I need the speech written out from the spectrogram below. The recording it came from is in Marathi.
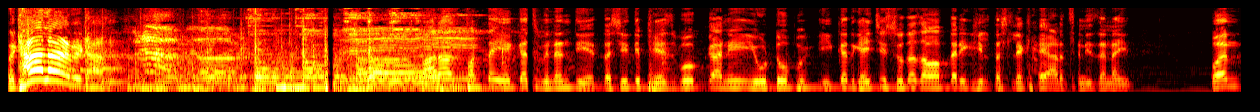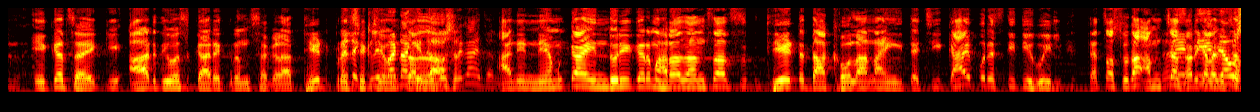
विठाला विठाला. महाराज फक्त एकच विनंती आहे तशी ती फेसबुक आणि युट्यूब विकत घ्यायची सुद्धा जबाबदारी घेईल तसले काही अडचणीचं नाही पण एकच आहे की आठ दिवस कार्यक्रम सगळा थेट टाकीत चालला? आणि नेमका इंदुरीकर महाराजांचाच थेट दाखवला नाही त्याची काय परिस्थिती होईल त्याचा सुद्धा आमच्या सारख्याला बाबा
